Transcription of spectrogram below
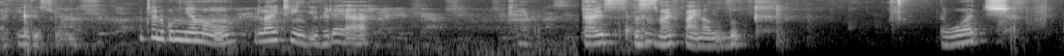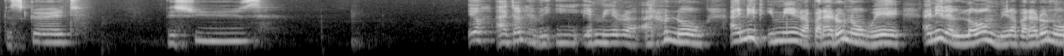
I think this one. Lighting okay. Guys this is my final look. The watch the skirt the shoes. Yo, I don't have a, a mirror. I don't know. I need a mirror, but I don't know where. I need a long mirror, but I don't know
